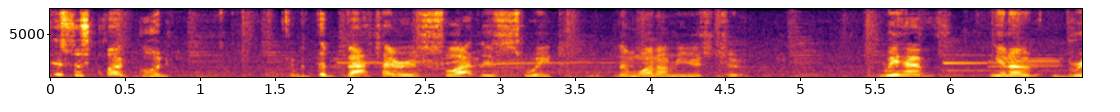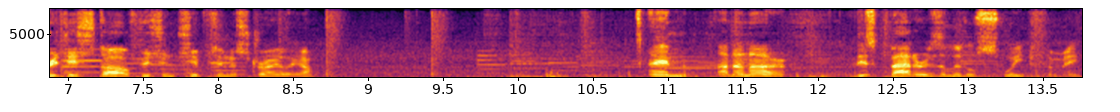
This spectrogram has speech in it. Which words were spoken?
This is quite good, but the batter is slightly sweet than what I'm used to. We have, you know, British style fish and chips in Australia. And I don't know, this batter is a little sweet for me.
